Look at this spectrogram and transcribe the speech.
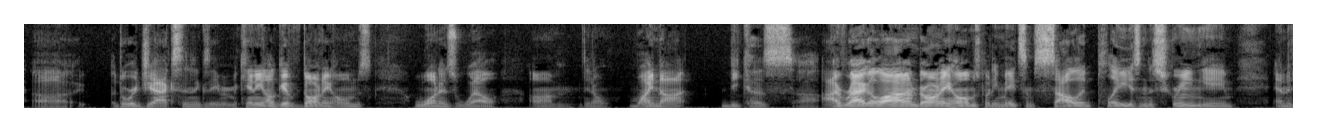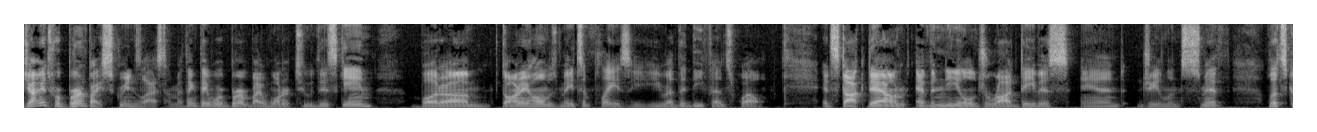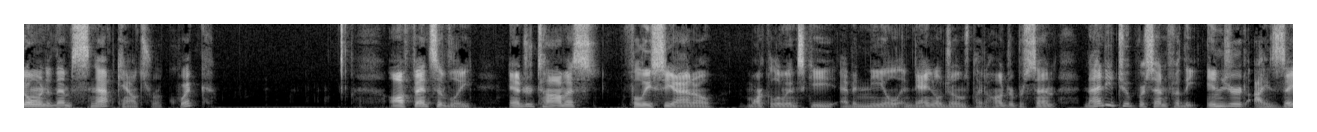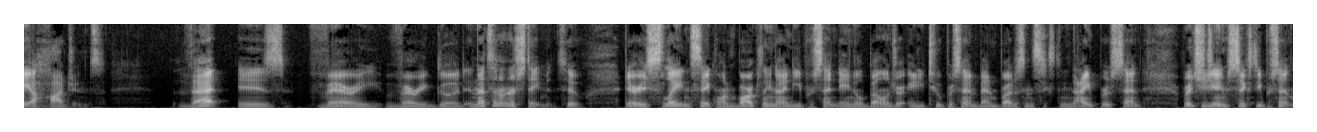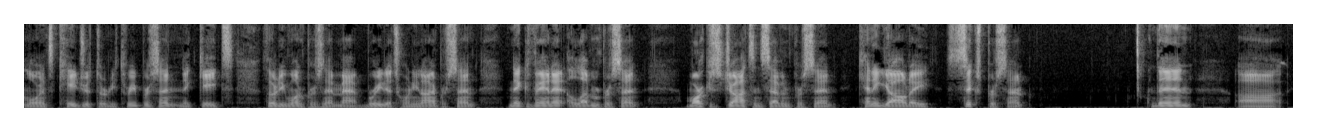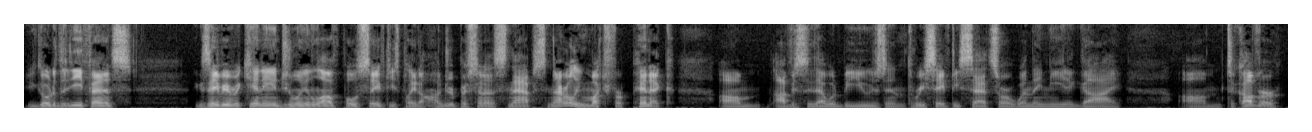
uh, Adoree Jackson, Xavier McKinney. I'll give Darnay Holmes one as well. Um, you know, why not? Because uh, I rag a lot on Darnay Holmes, but he made some solid plays in the screen game and the Giants were burnt by screens last time. I think they were burnt by one or two this game. But um, Darnay Holmes made some plays. He, he read the defense well. It's stock down Evan Neal, Jarrad Davis, and Jaylon Smith. Let's go into them snap counts real quick. Offensively, Andrew Thomas, Feliciano, Mark Glowinski, Evan Neal, and Daniel Jones played 100%, 92% for the injured Isaiah Hodgins. That is very, very good. And that's an understatement, too. Darius Slayton, Saquon Barkley, 90%. Daniel Bellinger, 82%. Ben Bredeson, 69%. Richie James, 60%. Lawrence Cager, 33%. Nick Gates, 31%. Matt Breida, 29%. Nick Vannett, 11%. Marcus Johnson, 7%. Kenny Golladay, 6%. Then uh, you go to the defense. Xavier McKinney and Julian Love, both safeties, played 100% of the snaps. Not really much for Pinnock. Um, obviously, that would be used in three safety sets or when they need a guy um, to cover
